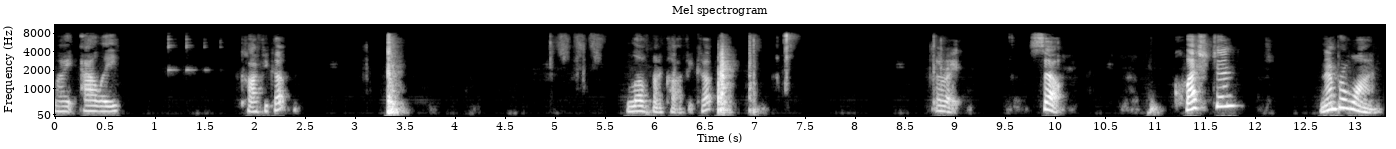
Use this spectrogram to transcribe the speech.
My Allie coffee cup. Love my coffee cup. All right. So, question number one,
